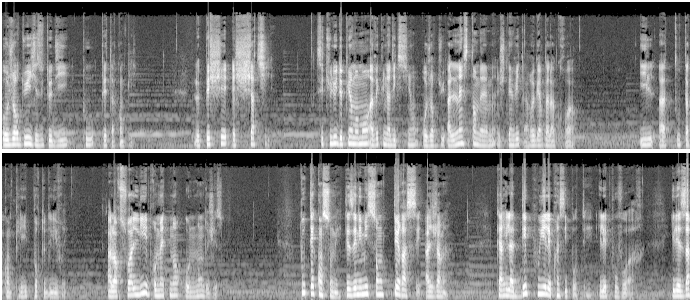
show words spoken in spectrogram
Aujourd'hui, Jésus te dit, tout est accompli. Le péché est châtié. Si tu luis depuis un moment avec une addiction, aujourd'hui, à l'instant même, je t'invite à regarder à la croix il a tout accompli pour te délivrer. Alors sois libre maintenant au nom de Jésus. Tout est consommé, tes ennemis sont terrassés à jamais, car il a dépouillé les principautés et les pouvoirs. Il les a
